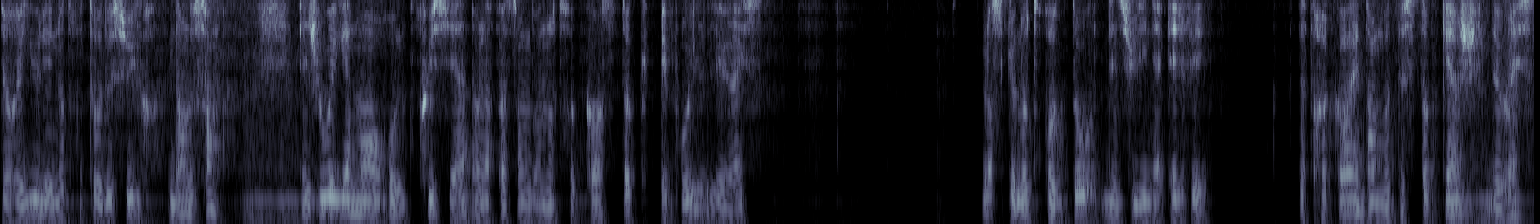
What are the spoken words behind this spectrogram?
de réguler notre taux de sucre dans le sang. Elle joue également un rôle crucial dans la façon dont notre corps stocke et brûle les graisses. Lorsque notre taux d'insuline est élevé, notre corps est en mode de stockage de graisse.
